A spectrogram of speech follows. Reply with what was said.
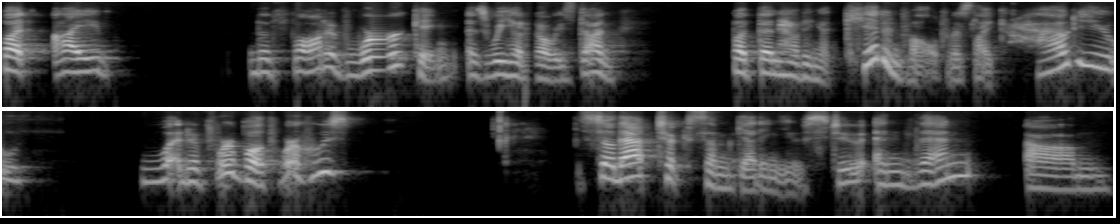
but I, the thought of working as we had always done, but then having a kid involved was like, how do you, what if we're both, who's, so that took some getting used to. And then um,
